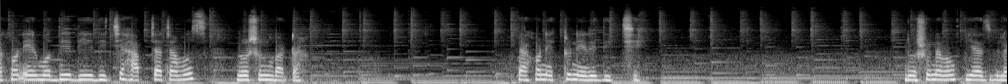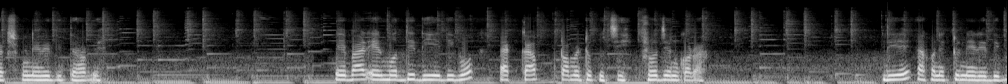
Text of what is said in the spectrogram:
এখন এর মধ্যে দিয়ে দিচ্ছে হাফ চা চামচ রসুন বাটা। এখন একটু নেড়ে দিচ্ছি। রসুন এবং পেঁয়াজগুলো একসঙ্গে নেড়ে দিতে হবে। এবার এর মধ্যে দিয়ে দিব এক কাপ টমেটো কুচি ফ্রোজেন করা। দিয়ে এখন একটু নেড়ে দিব।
